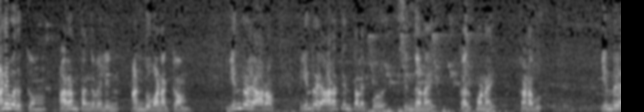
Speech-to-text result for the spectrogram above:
அனைவருக்கும் அறம் தங்கவேலின் அன்பு வணக்கம். இன்றைய அறம் இன்றைய அறத்தின் தலைப்பு சிந்தனை கற்பனை கனவு. இன்றைய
